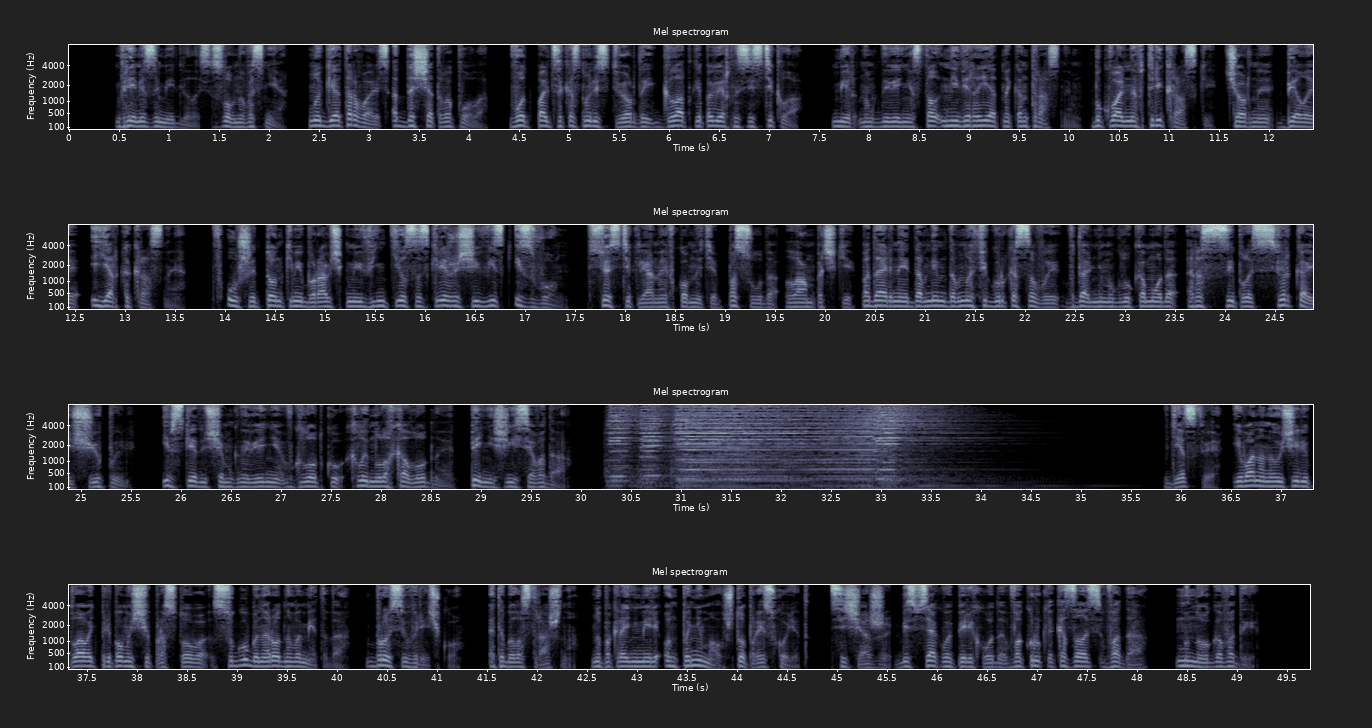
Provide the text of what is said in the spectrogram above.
Время замедлилось, словно во сне. Ноги оторвались от дощатого пола. Вот пальцы коснулись твердой, гладкой поверхности стекла. Мир на мгновение стал невероятно контрастным, буквально в три краски – черное, белое и ярко-красное. В уши тонкими буравчиками винтился скрежущий визг и звон. Все стеклянное в комнате, посуда, лампочки, подаренная давным-давно фигурка совы в дальнем углу комода рассыпалась в сверкающую пыль. И в следующее мгновение в глотку хлынула холодная, пенящаяся вода. В детстве Ивана научили плавать при помощи простого, сугубо народного метода, бросив в речку. Это было страшно, но, по крайней мере, он понимал, что происходит. Сейчас же, без всякого перехода, вокруг оказалась вода, много воды.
